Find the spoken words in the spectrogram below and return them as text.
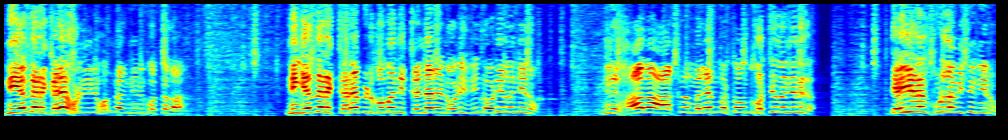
ನೀ ಎಂದರೆ ಗಳೆ ಹೊಡೆದಿದ್ದೀವಿ ಹೊಲ್ದಾಗ ನಿನಗೆ ಗೊತ್ತದ? ನಿಂಗೆ ಎಂದರೆ ಕರೆ ಬಿಡ್ಕೊಂಬಂದು ನೀ ಕಣ್ಣಾರೆ ನೋಡಿಲ್ಲ ನೀನು. ನಿನಗೆ ಹಾಲ, ಆಕಳ ಮಲೆಯಿಂದ ಬರ್ತಾವ ಅಂತ ಗೊತ್ತಿಲ್ಲ ನಿನಗೆ. ಧೈರ್ಯದಾಗ ಕುಡ್ದಾವಿದ್ದೆ ನೀನು.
